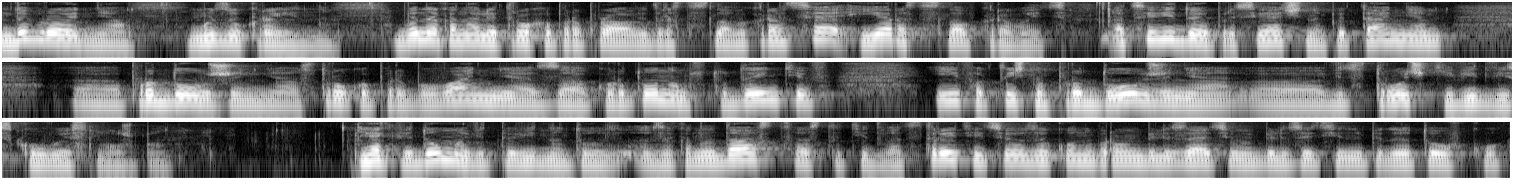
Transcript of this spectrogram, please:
Доброго дня, ми з України. Ви на каналі Трохи про право від Ростислава Кравця і я Ростислав Кравець. А це відео присвячене питанням е, продовження строку перебування за кордоном студентів і фактично продовження е, відстрочки від військової служби. Як відомо, відповідно до законодавства статті 23 цього закону про мобілізацію, мобілізаційну підготовку,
